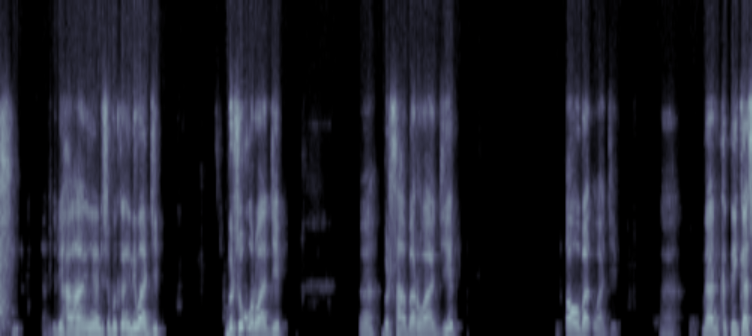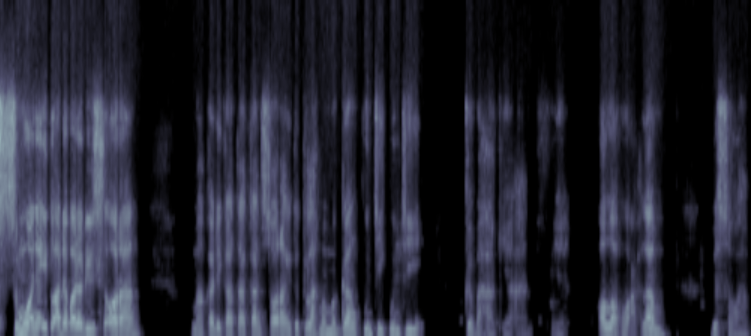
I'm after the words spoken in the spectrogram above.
Jadi hal-hal ini disebutkan ini wajib. Bersyukur wajib. Nah, bersabar wajib. Taubat wajib. Nah, dan ketika semuanya itu ada pada diri seorang, maka dikatakan seorang itu telah memegang kunci-kunci kebahagiaan. Ya. Allahu a'lam bisawab.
